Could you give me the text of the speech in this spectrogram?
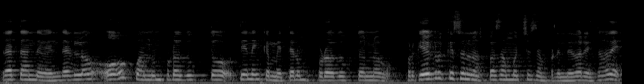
tratan de venderlo o cuando un producto, tienen que meter un producto nuevo. Porque yo creo que eso nos pasa a muchos emprendedores, ¿no? De,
